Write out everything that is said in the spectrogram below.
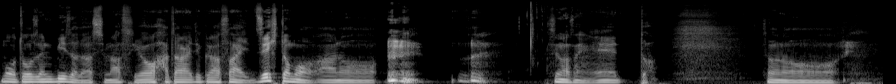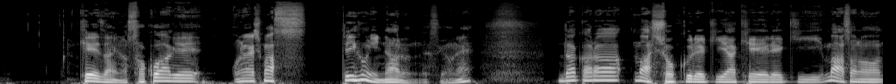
もう当然ビザ出しますよ。働いてください。ぜひとも、あのー すいません。えーっと、その、経済の底上げお願いしますっていう風になるんですよね。だから、まあ、職歴や経歴、まあ、その、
